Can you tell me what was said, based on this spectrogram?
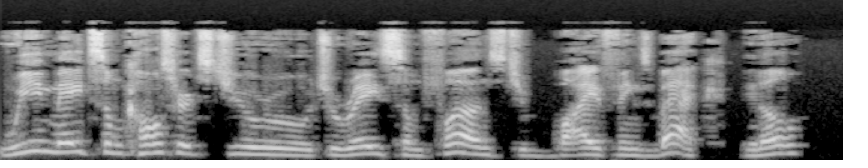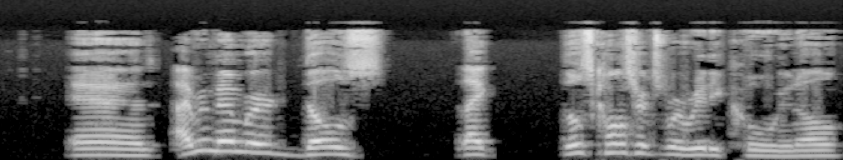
we made some concerts to to raise some funds to buy things back, you know? And I remember those like those concerts were really cool, you know?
